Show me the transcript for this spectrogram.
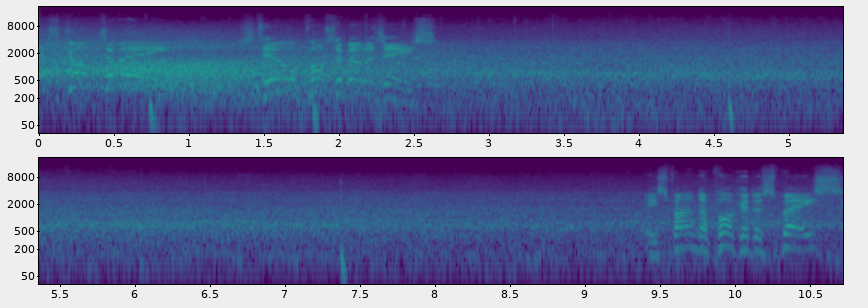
It's got to be. Still possibilities. He's found a pocket of space.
